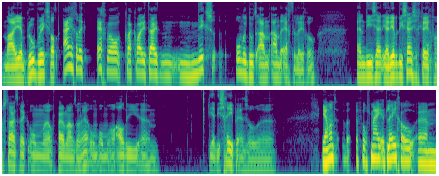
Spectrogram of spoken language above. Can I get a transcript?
Maar je hebt Blue Bricks, wat eigenlijk echt wel qua kwaliteit niks onderdoet aan, aan de echte Lego. En die, zijn, ja, die hebben licentie gekregen van Star Trek om, eh, of Paramount dan, hè, om, om, om al die, ehm, ja, die schepen en zo. eh, Ja, want volgens mij het Lego... ehm,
